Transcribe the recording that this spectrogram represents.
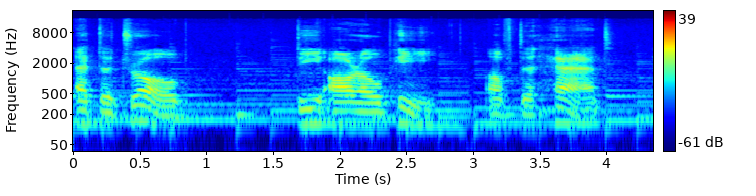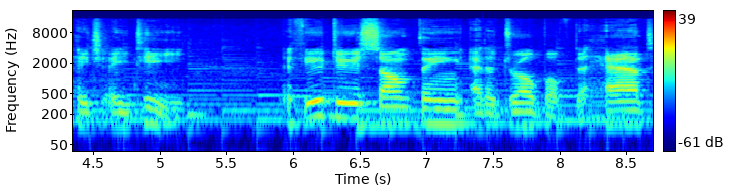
at the drop, D R O P, of the hat, H A T. If you do something at the drop of the hat,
